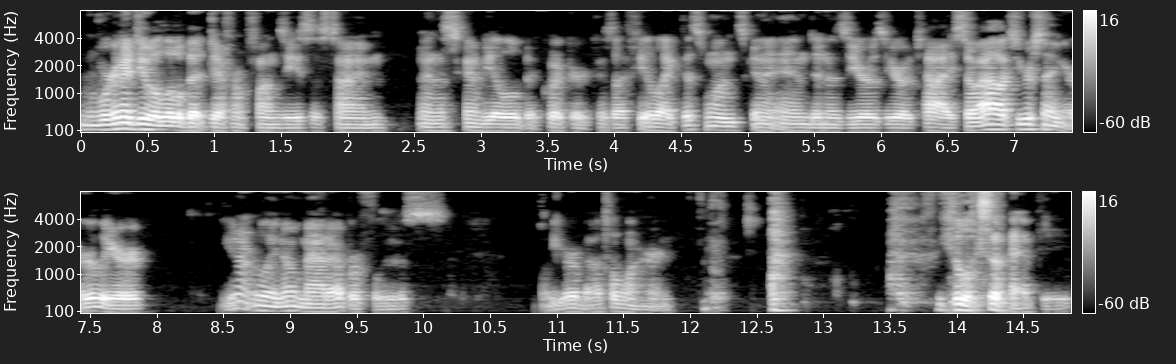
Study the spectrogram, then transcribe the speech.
we're gonna do a little bit different funsies this time, and this is gonna be a little bit quicker because I feel like this one's gonna end in a 0-0 tie. So, Alex, you were saying earlier you don't really know Matt Eberflus. Well, you're about to learn. you look so happy.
